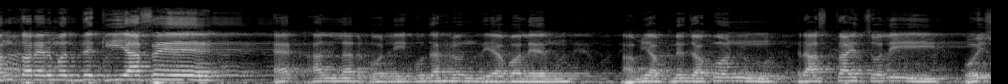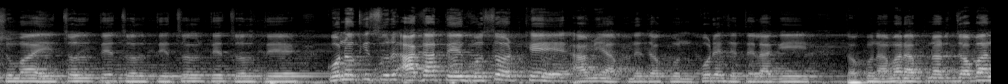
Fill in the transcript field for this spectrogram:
অন্তরের মধ্যে কি আছে? এক আল্লাহর অলি উদাহরণ দিয়া বলেন, আমি আপনি যখন রাস্তায় চলি, ওই সময় চলতে চলতে চলতে চলতে কোনো কিছুর আঘাতে হোসট খেয়ে আমি আপনি যখন পড়ে যেতে লাগি, তখন আমার আপনার জবান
